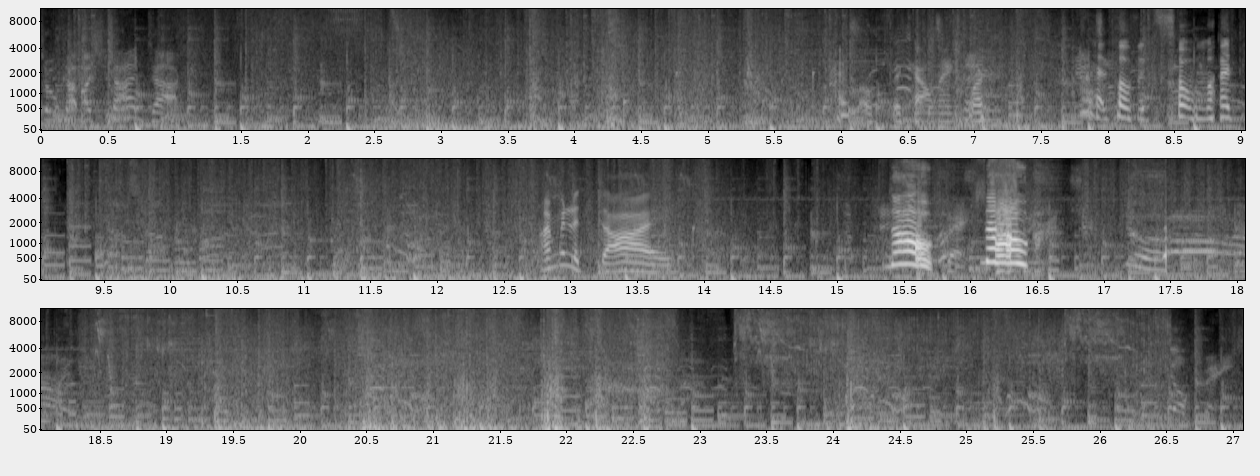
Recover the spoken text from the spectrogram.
Don't much time, Doc. Love the cow mangler. I love it so much. I'm gonna die. No! No! Still face.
